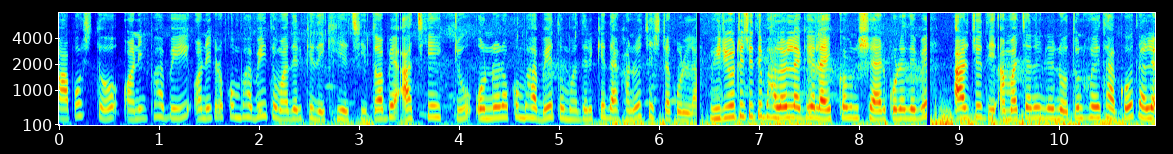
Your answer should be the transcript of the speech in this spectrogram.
পাপোশ তো অনেকভাবেই অনেক রকমভাবেই তোমাদেরকে দেখিয়েছি। তবে আজকে একটু অন্যরকমভাবে তোমাদেরকে দেখানোর চেষ্টা করলাম। ভিডিওটি যদি ভালো লাগে, লাইক, কমেন্ট, শেয়ার করে দেবে। আর যদি আমার চ্যানেলে নতুন হয়ে থাকো, তাহলে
